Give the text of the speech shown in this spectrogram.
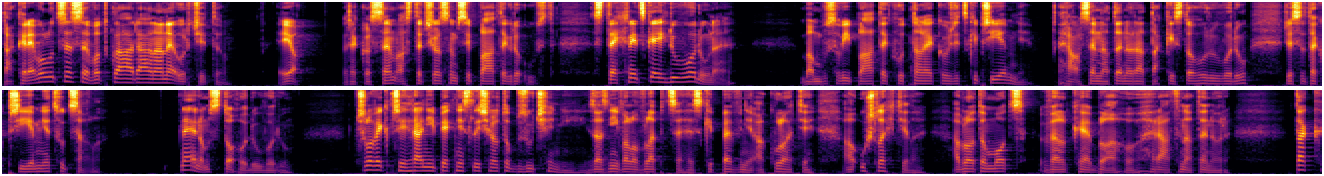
Tak revoluce se odkládá na neurčito. Jo, řekl jsem a strčil jsem si plátek do úst. Z technických důvodů, ne? Bambusový plátek chutnal jako vždycky příjemně. Hrál jsem na tenora taky z toho důvodu, že se tak příjemně cucal. Nejenom z toho důvodu. Člověk při hraní pěkně slyšel to bzučení, zaznívalo v lepce hezky pevně a kulatě a ušlechtile a bylo to moc velké blaho hrát na tenor. Tak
